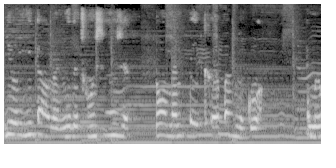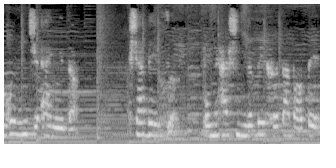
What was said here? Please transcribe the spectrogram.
六一到了，你的重生日，等我们贝壳帮你过，我们会一直爱你的，下辈子我们还是你的贝壳大宝贝。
